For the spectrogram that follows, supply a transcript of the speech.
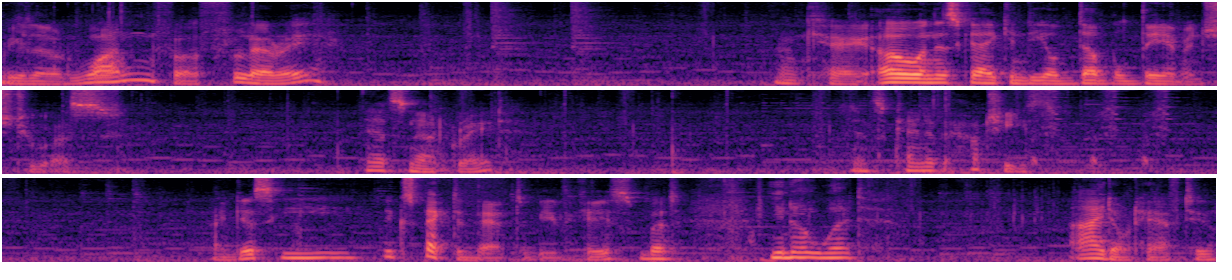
Reload one for flurry. Okay. Oh, and this guy can deal double damage to us. That's not great. That's kind of ouchies. I guess he expected that to be the case, but you know what? I don't have to.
